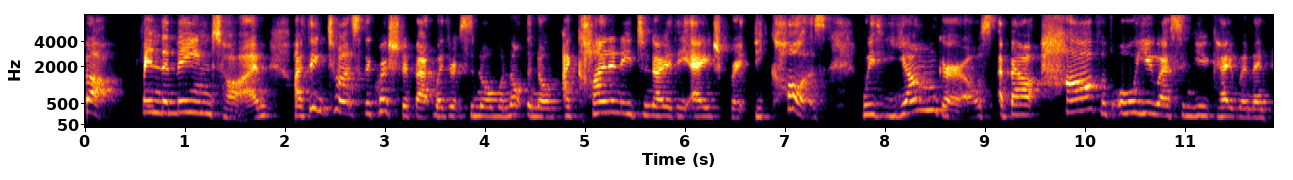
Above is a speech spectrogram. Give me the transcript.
But in the meantime, I think to answer the question about whether it's the norm or not the norm, I kind of need to know the age group because with young girls, about half of all US and UK women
